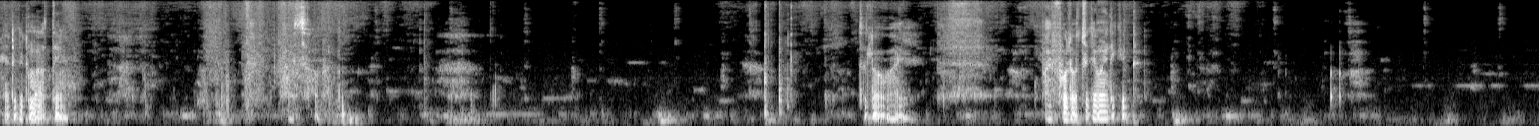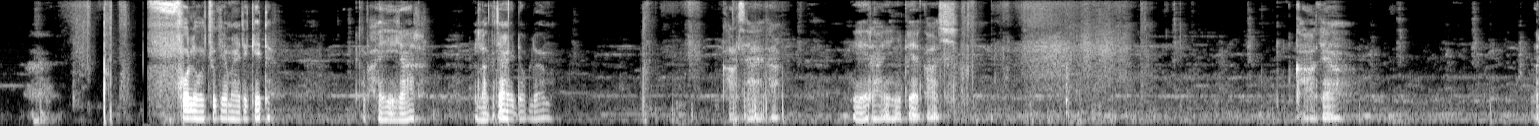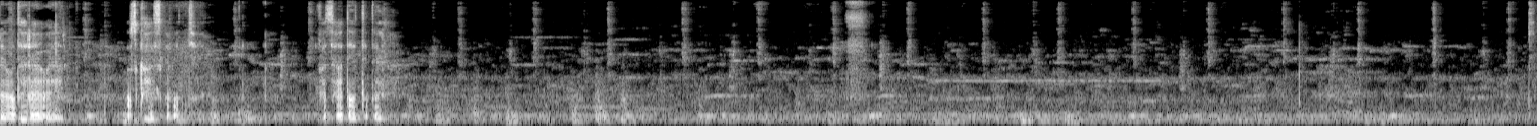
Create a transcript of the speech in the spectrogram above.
हेडविट मारते हैं भाई साहब चलो भाई भाई फुल हो चुके मेरी टिकट फुल हो चुके मेरी किट भाई यार, लग जाए डब्ल्यू एम कहाँ से आएगा? ये रहा यहीं पे आकाश अरे उधर है बाहर। उस घास के पीछे। फंसा देते थे।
